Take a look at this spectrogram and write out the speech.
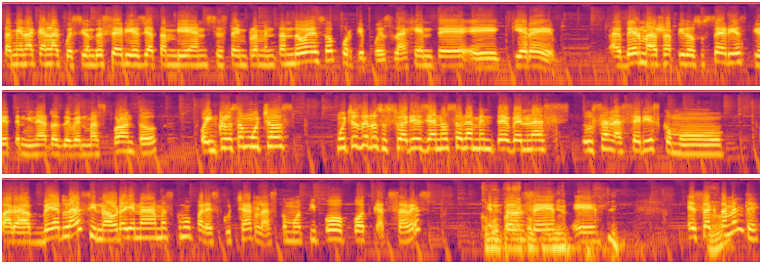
también acá en la cuestión de series ya también se está implementando eso porque pues la gente eh, quiere eh, ver más rápido sus series, quiere terminarlas de ver más pronto o incluso muchos muchos de los usuarios ya no solamente ven las usan las series como para verlas, sino ahora ya nada más como para escucharlas, como tipo podcast, ¿sabes? Como Entonces, eh, exactamente.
